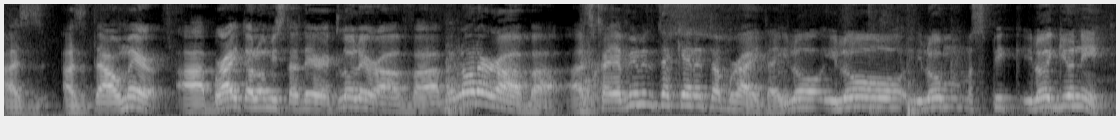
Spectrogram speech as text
אז, אז אתה אומר, הברייתא לא מסתדרת לא לרבה ולא לרבה, אז חייבים לתקן את הברייתא, היא לא, היא, לא, היא לא מספיק, היא לא הגיונית.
